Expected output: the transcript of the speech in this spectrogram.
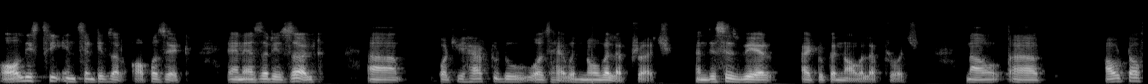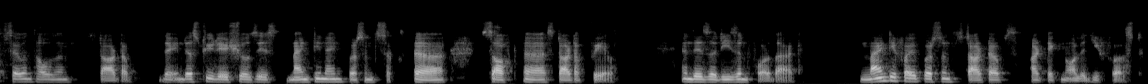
all these three incentives are opposite. And as a result, uh, what you have to do was have a novel approach. And this is where I took a novel approach. Now, uh, out of 7,000 startup, the industry ratios is 99% uh, soft uh, startup fail. And there's a reason for that. 95% startups are technology first.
